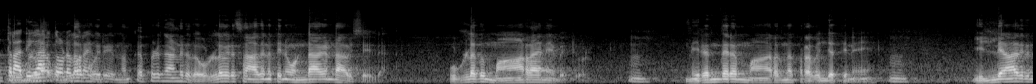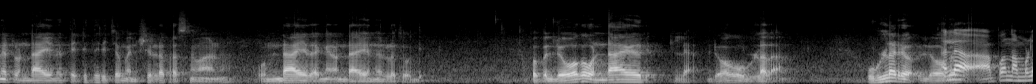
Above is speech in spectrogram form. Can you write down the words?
ഇത്ര അധികാരത്തോടെ പറയുന്നത്? നമുക്ക് എപ്പോഴും കാണരുത്. ഉള്ള ഒരു സാധനത്തിന് ഉണ്ടാകേണ്ട ആവശ്യമില്ല. ഉള്ളത് മാറാനേ പറ്റുള്ളൂ. നിരന്തരം മാറുന്ന പ്രപഞ്ചത്തിനെ ഇല്ലാതിരുന്നിട്ടുണ്ടായെന്ന് തെറ്റിദ്ധരിച്ച മനുഷ്യരുടെ പ്രശ്നമാണ് ഉണ്ടായത് എങ്ങനെ ഉണ്ടായെന്നുള്ള ചോദ്യം. അപ്പോൾ ഇപ്പം ലോകം ഉണ്ടായതില്ല ലോകം ഉള്ളതാണ്. ഉള്ള അല്ല അപ്പോൾ നമ്മൾ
